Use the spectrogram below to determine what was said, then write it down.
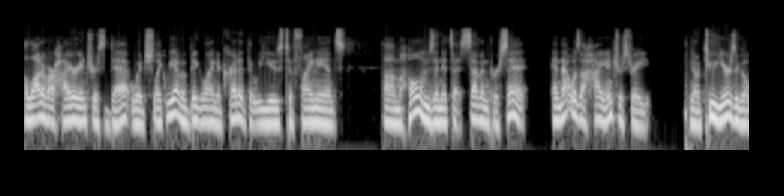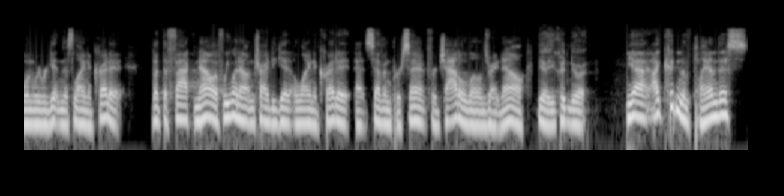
a lot of our higher interest debt which like we have a big line of credit that we use to finance um, homes and it's at 7% and that was a high interest rate you know 2 years ago when we were getting this line of credit. But the fact now if we went out and tried to get a line of credit at 7% for chattel loans right now yeah you couldn't do it. Yeah, I couldn't have planned this,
